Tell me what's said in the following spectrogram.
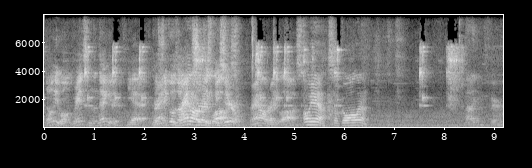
No, you won't. Grant's in the negative. Yeah, Grant. goes Grant she'll already just be lost. zero. Grant already lost. Oh yeah, so go all in. Not even fair.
